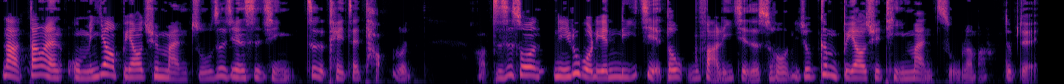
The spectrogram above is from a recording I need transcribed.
那当然，我们要不要去满足这件事情，这个可以再讨论。好，只是说你如果连理解都无法理解的时候，你就更不要去提满足了嘛，对不对？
